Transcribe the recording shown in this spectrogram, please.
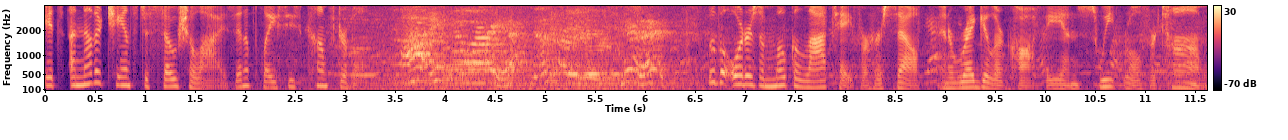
It's another chance to socialize in a place he's comfortable. Ah, Hi, how are you? Luba orders a mocha latte for herself and a regular coffee and sweet roll for Tom.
